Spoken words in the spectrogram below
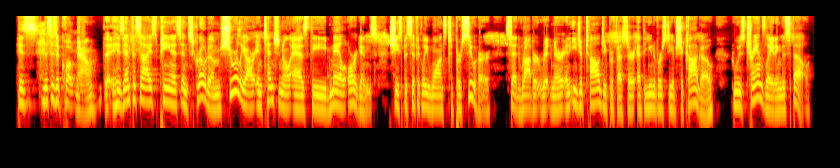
his. This is a quote now. His emphasized penis and scrotum surely are intentional as the male organs. She specifically wants to pursue her," said Robert Ritner, an Egyptology professor at the University of Chicago, who is translating the spell.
